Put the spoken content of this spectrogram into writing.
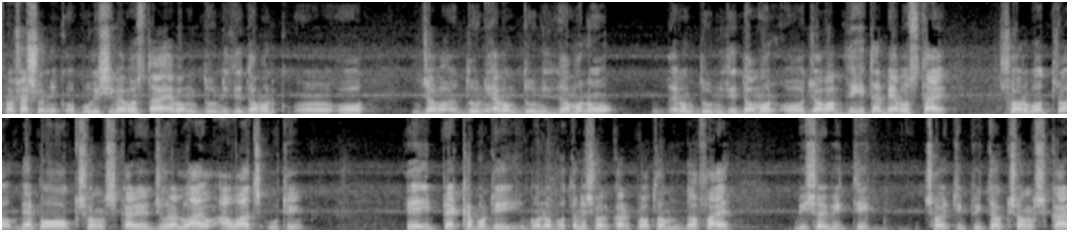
প্রশাসনিক ও পুলিশি ব্যবস্থা এবং দুর্নীতি দমন, ও- ও এবং দুর্নীতি দমনও, এবং দুর্নীতি দমন ও জবাবদিহিতার ব্যবস্থায় সর্বত্র ব্যাপক সংস্কারের জোরালো আওয়াজ ওঠে। এই প্রেক্ষাপটেই গণঅভ্যুত্থানে সরকার প্রথম দফায় বিষয়ভিত্তিক ছয়টি পৃথক সংস্কার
